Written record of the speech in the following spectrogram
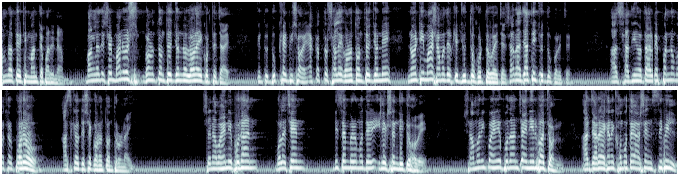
আমরা তো এটি মানতে পারি না। বাংলাদেশের মানুষ গণতন্ত্রের জন্য লড়াই করতে চায়, কিন্তু দুঃখের বিষয়, একাত্তর সালে গণতন্ত্রের জন্য নয়টি মাস আমাদেরকে যুদ্ধ করতে হয়েছে, সারা জাতি যুদ্ধ করেছে। আজ স্বাধীনতার তেপ্পান্ন বছর পরেও আজকেও দেশে গণতন্ত্র নাই। সেনাবাহিনী প্রধান বলেছেন, ডিসেম্বরের মধ্যে ইলেকশন দিতে হবে। সামরিক বাহিনী প্রধান চায় নির্বাচন। আর যারা এখানে ক্ষমতায় আসেন, সিভিল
